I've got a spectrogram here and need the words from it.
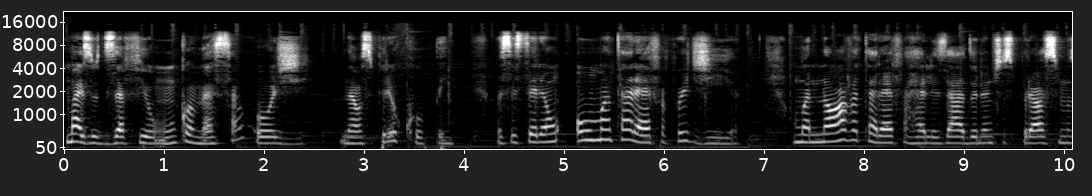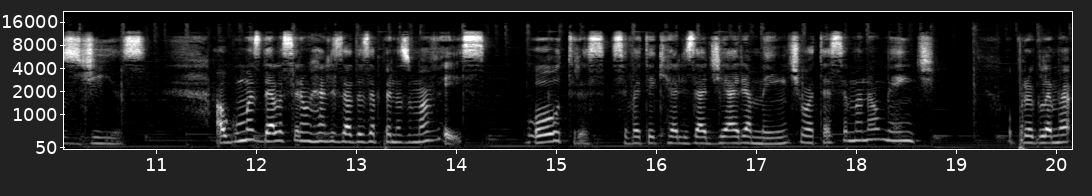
Mas o desafio 1 começa hoje. Não se preocupem. Vocês terão uma tarefa por dia, uma nova tarefa a realizar durante os próximos dias. Algumas delas serão realizadas apenas uma vez, outras você vai ter que realizar diariamente ou até semanalmente. O programa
